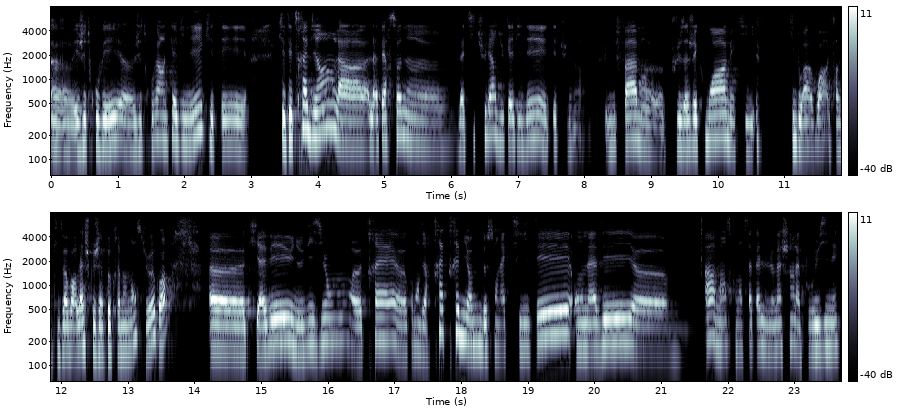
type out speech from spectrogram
Euh, et j'ai trouvé, euh, j'ai trouvé un cabinet qui était, qui était très bien. La, personne, euh, la titulaire du cabinet était une, une femme plus âgée que moi, mais qui, qui doit avoir, enfin, qui doit avoir l'âge que j'ai à peu près maintenant, si tu veux, quoi. qui avait une vision très, comment dire, très premium de son activité. On avait, ah mince, comment ça s'appelle le machin là pour usiner,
